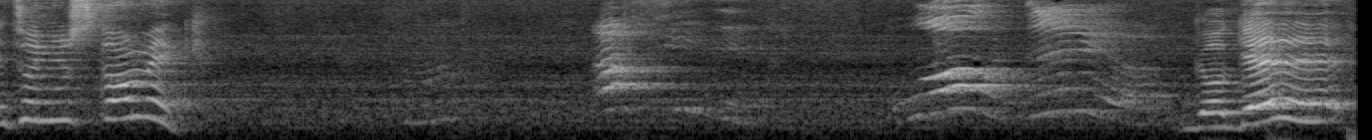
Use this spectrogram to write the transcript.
It's on your stomach. Huh? Whoa, Go get it.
